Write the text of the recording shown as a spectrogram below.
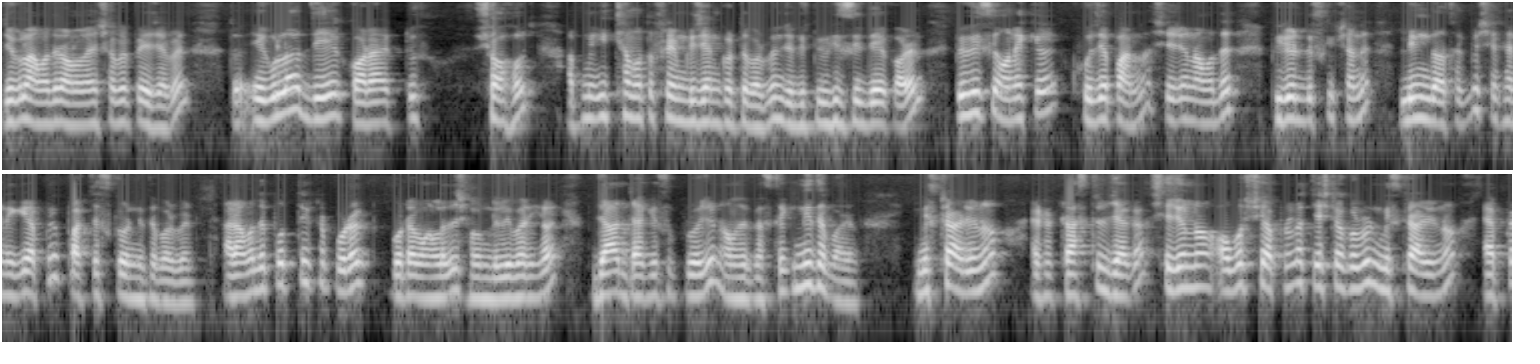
যেগুলো আমাদের অনলাইন শপে পেয়ে যাবেন। তো এগুলা দিয়ে করা একটু সহজ। আপনি ইচ্ছা মতো ফ্রেম ডিজাইন করতে পারবেন যদি পিভিসি দিয়ে করেন। পিভিসি অনেকে খুঁজে পান না সেই জন্য আমাদের ভিডিও ডিসক্রিপশনে লিঙ্ক দেওয়া থাকবে, সেখানে গিয়ে আপনি পারচেস করে নিতে পারবেন। আর আমাদের প্রত্যেকটা প্রোডাক্ট গোটা বাংলাদেশ হোম ডেলিভারি হয়, যার যা কিছু প্রয়োজন আমাদের কাছ থেকে নিতে পারেন। মিস্টার আরিনো একটা ট্রাস্টের জায়গা, সেজন্য অবশ্যই আপনারা চেষ্টা করবেন মিস্টার আরিনো অ্যাপটা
